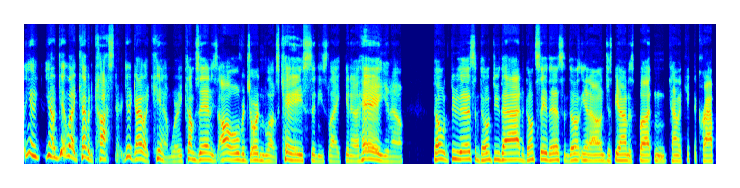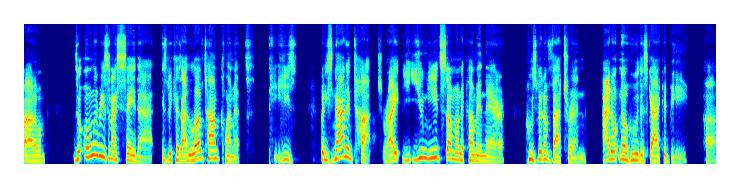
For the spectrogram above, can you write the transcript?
You know, you know, get like Kevin Costner, get a guy like him where he comes in, he's all over Jordan Love's case, and he's like, you know, hey, you know, don't do this and don't do that, and don't say this and don't, you know, and just be on his butt and kind of kick the crap out of him. The only reason I say that is because I love Tom Clements. He, he's but he's not in touch, right? You need someone to come in there who's been a veteran. I don't know who this guy could be, uh,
